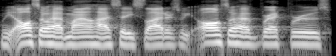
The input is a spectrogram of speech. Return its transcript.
We also have Mile High City Sliders. We also have Breck Brews.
